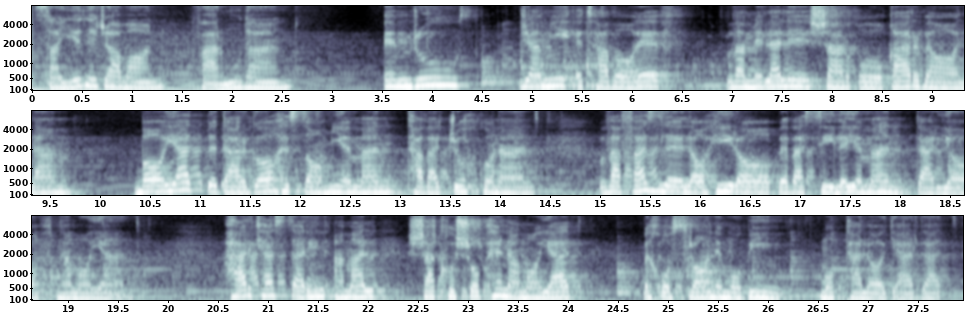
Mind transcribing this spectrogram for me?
سید جوان فرمودند. امروز جمیع توائف و ملل شرق و غرب عالم باید به درگاه سامی من توجه کنند و فضل الهی را به وسیله من دریافت نمایند. هر کس در این عمل شک و شبه نماید به خسران مبین مبتلا گردد.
